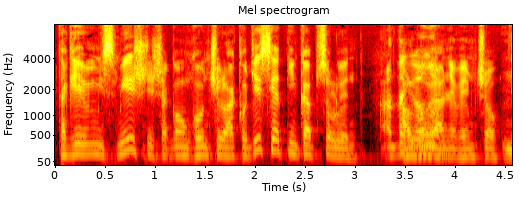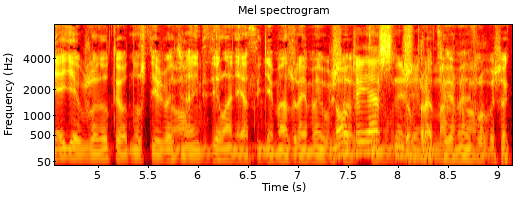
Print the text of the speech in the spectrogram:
tak je mi smiešne, však on končil ako desiatník absolvent. A tak Alebo ono- ja neviem čo. Nejde už len do tej hodnosti, že no. ani vzdelanie asi nemá zrejme, už No, to je jasné, že dopracujeme, nemá, no. lebo však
